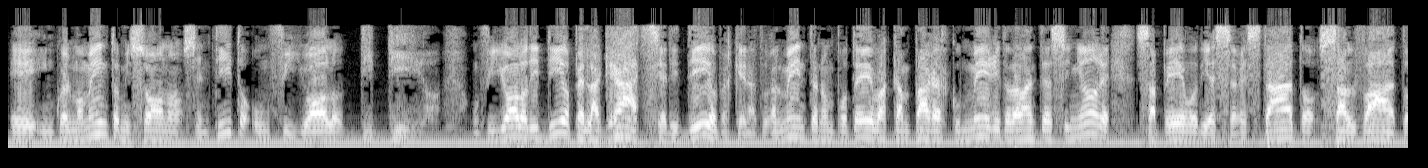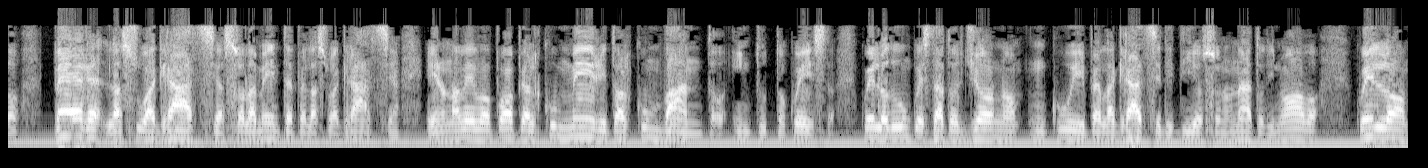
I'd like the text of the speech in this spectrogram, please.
e in quel momento mi sono sentito un figliuolo di Dio, un figliuolo di Dio per la grazia di Dio, perché naturalmente non potevo accampare alcun merito davanti al Signore, sapevo di essere stato salvato per la sua grazia, solamente per la sua grazia, e non avevo proprio alcun merito, alcun vanto in tutto questo. Quello dunque è stato il giorno in cui per la grazia di Dio sono nato di nuovo, quello,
